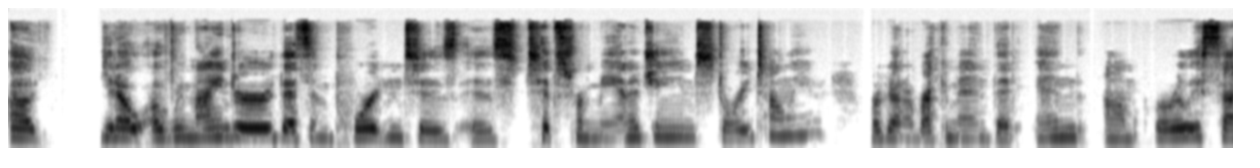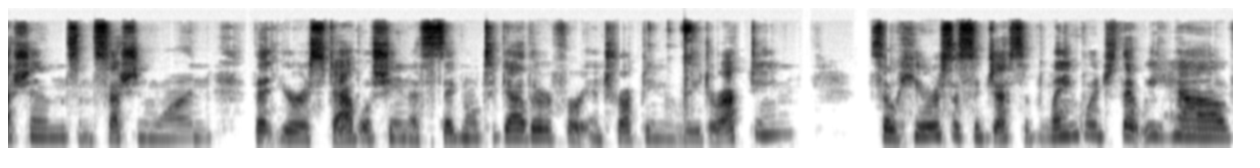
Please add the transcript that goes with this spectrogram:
Uh, you know, a reminder that's important is, is tips for managing storytelling we're going to recommend that in um, early sessions and session one that you're establishing a signal together for interrupting and redirecting. So here's the suggested language that we have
